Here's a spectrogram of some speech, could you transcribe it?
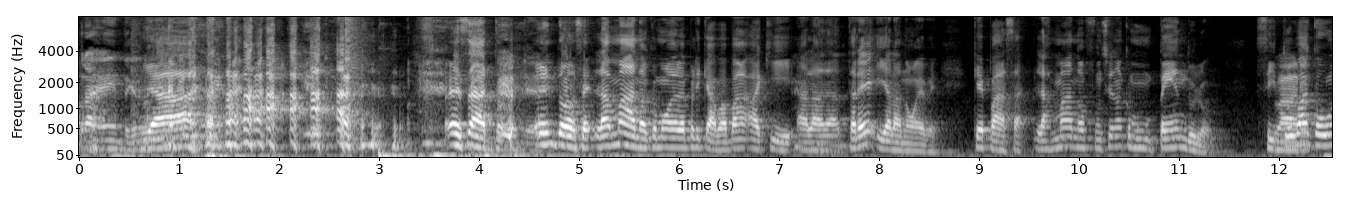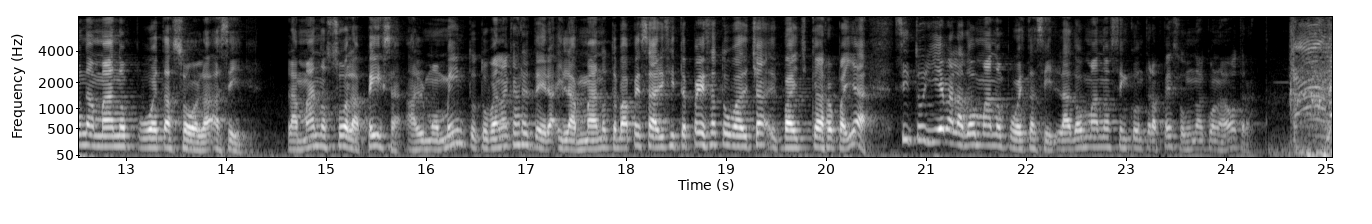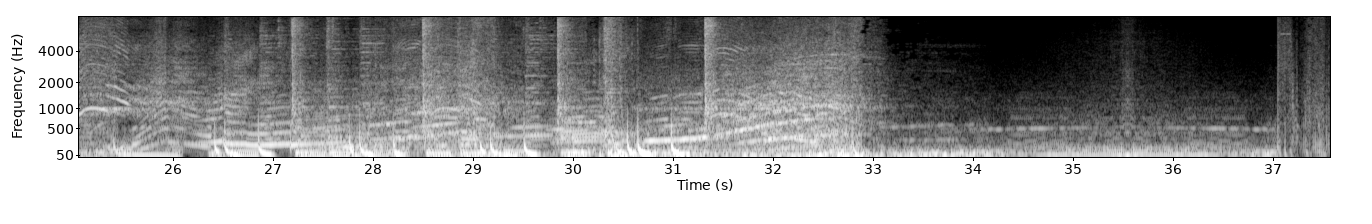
otra gente. Ya. Exacto. Entonces, las manos, como le explicaba, van aquí a la 3 y a la 9. ¿Qué pasa? Las manos funcionan como un péndulo. Si tú vas con una mano puesta sola, así, la mano sola pesa. Al momento tú vas en la carretera y la mano te va a pesar. Y si te pesa, tú vas a echar, vas a echar carro para allá. Si tú llevas las dos manos puestas así, las dos manos hacen contrapeso una con la otra.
